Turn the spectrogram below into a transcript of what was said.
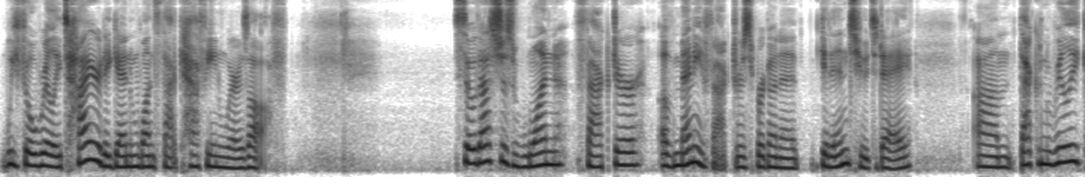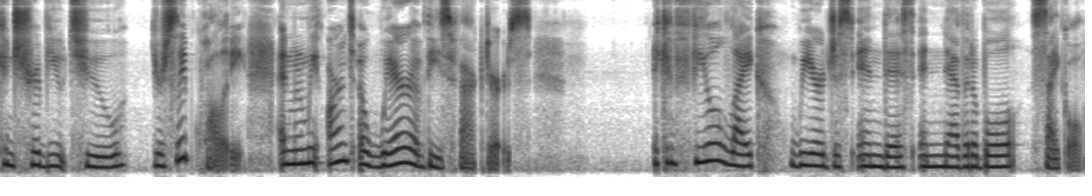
we feel really tired again once that caffeine wears off. So that's just one factor of many factors we're going to get into today um, that can really contribute to your sleep quality. And when we aren't aware of these factors, it can feel like we're just in this inevitable cycle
